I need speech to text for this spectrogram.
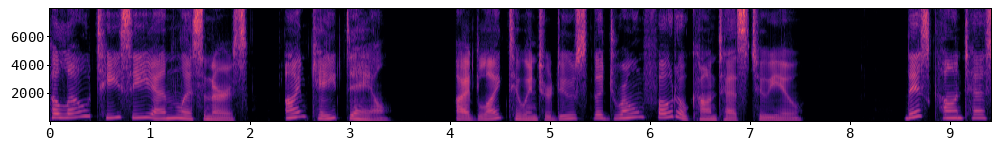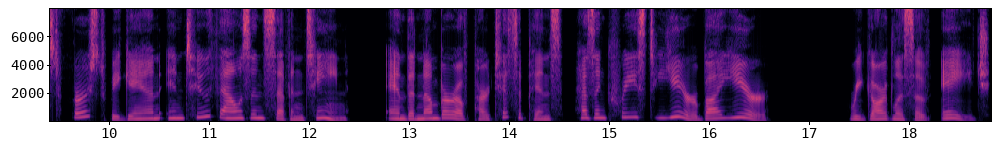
Hello, TCN listeners. I'm Kate Dale. I'd like to introduce the drone photo contest to you. This contest first began in 2017, and the number of participants has increased year by year. Regardless of age,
